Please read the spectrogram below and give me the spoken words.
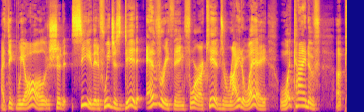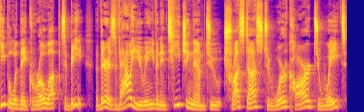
I think we all should see that if we just did everything for our kids right away, what kind of uh, people would they grow up to be? That there is value even in teaching them to trust us, to work hard, to wait,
